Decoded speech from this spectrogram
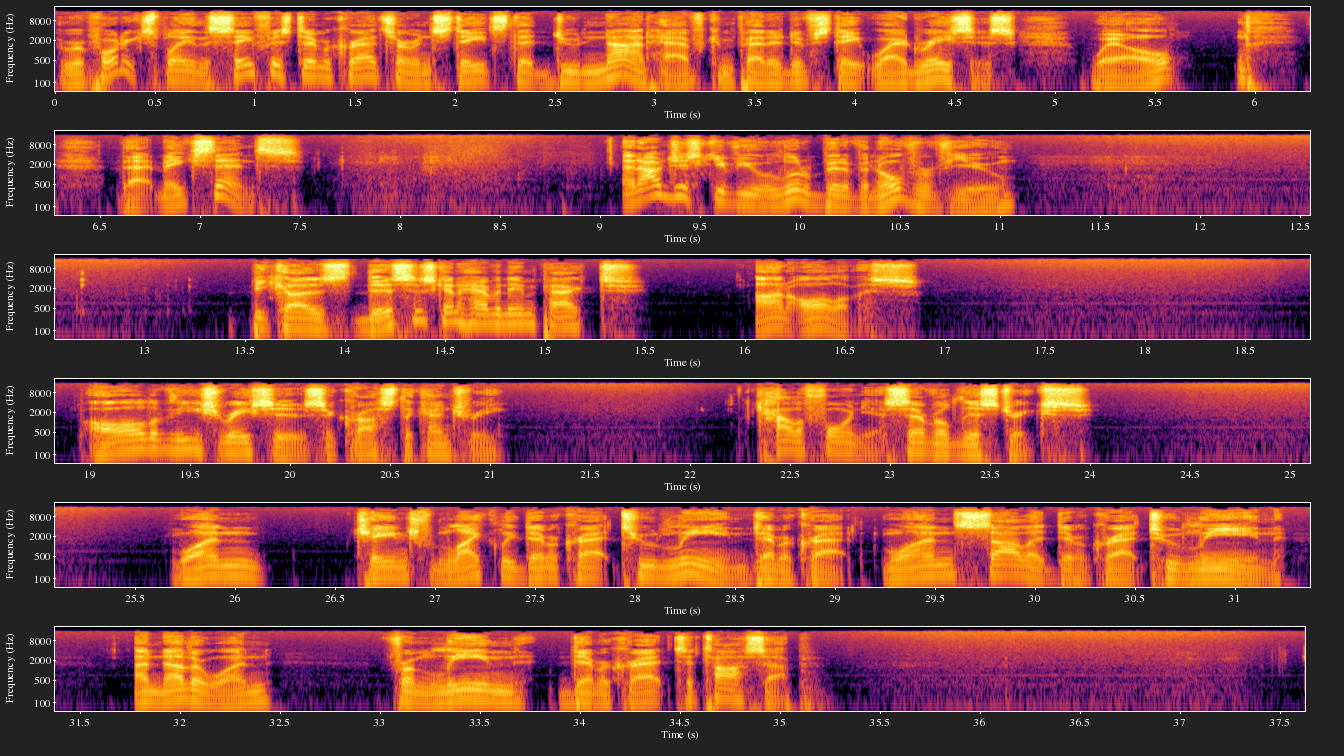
The report explained the safest Democrats are in states that do not have competitive statewide races. Well, that makes sense. And I'll just give you a little bit of an overview because this is going to have an impact on all of us. All of these races across the country. California, several districts. One change from likely Democrat to lean Democrat. One solid Democrat to lean. Another one from lean Democrat to toss up.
